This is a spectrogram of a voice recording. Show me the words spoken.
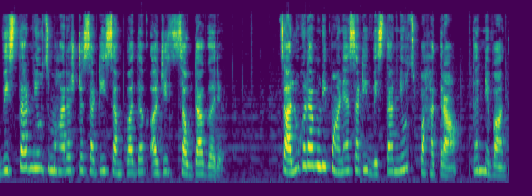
विस्तार न्यूज महाराष्ट्रासाठी संपादक अजित सौदागर. चालू घडामोडी पाहण्यासाठी विस्तार न्यूज पाहत राहा. धन्यवाद.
